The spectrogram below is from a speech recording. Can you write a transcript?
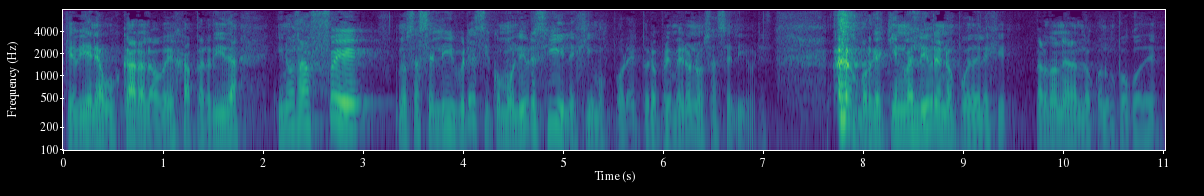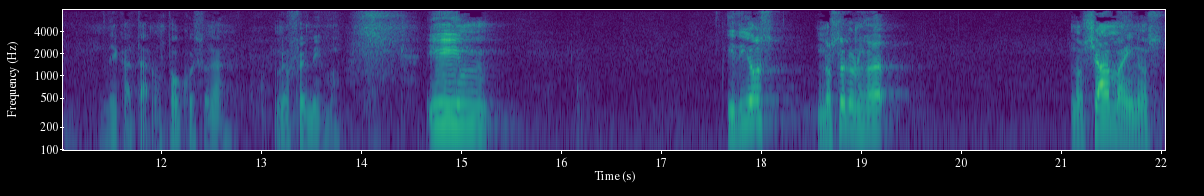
que viene a buscar a la oveja perdida y nos da fe, nos hace libres y como libres sí elegimos por Él, pero primero nos hace libres. Porque quien no es libre no puede elegir. Perdón, ando con un poco de, de catar, un poco es una, un eufemismo. Y, y Dios no solo nos da, nos llama y nos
